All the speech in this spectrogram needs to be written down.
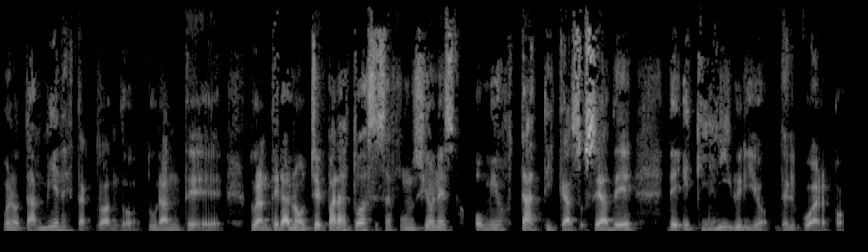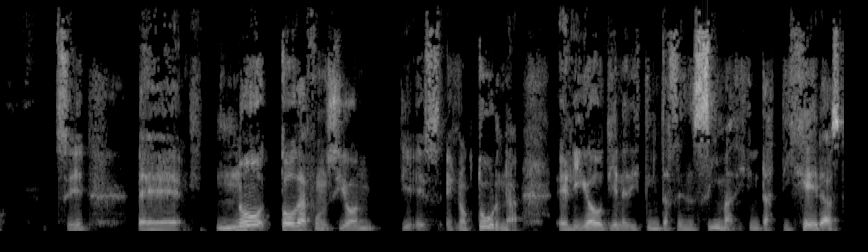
Bueno, también está actuando durante, durante la noche para todas esas funciones homeostáticas, o sea, de, equilibrio del cuerpo. ¿sí? Eh, no toda función es, nocturna. El hígado tiene distintas enzimas, distintas tijeras,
